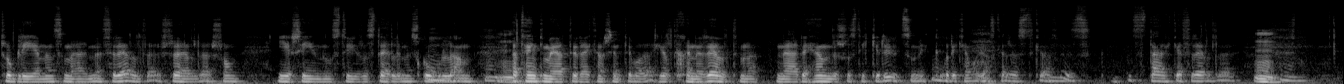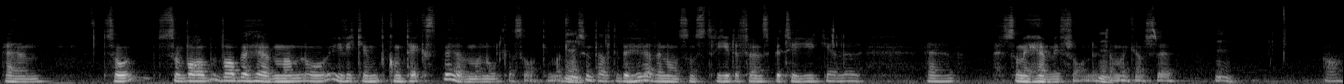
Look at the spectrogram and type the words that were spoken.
problemen som är med föräldrar. Föräldrar som ger sig in och styr och ställer med skolan. Mm. Mm. Jag tänker mig att det där kanske inte var helt generellt men att när det händer så sticker det ut så mycket mm. och det kan vara ganska röststarka föräldrar. Um, så så vad, vad, behöver man och i vilken kontext behöver man olika saker? Man kanske inte alltid behöver någon som strider för ens betyg eller eh, som är hemifrån utan man kanske Ja,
